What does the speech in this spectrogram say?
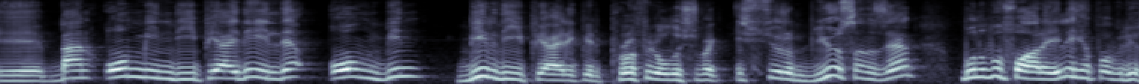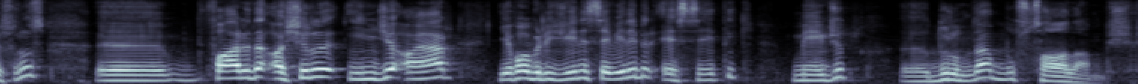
e, ben 10.000 DPI değil de 10.000 1 DPI'lik bir profil oluşturmak istiyorum diyorsanız eğer bunu bu fareyle yapabiliyorsunuz. E, farede aşırı ince ayar yapabileceğiniz seviyede bir esneklik mevcut e, durumda bu sağlanmış.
